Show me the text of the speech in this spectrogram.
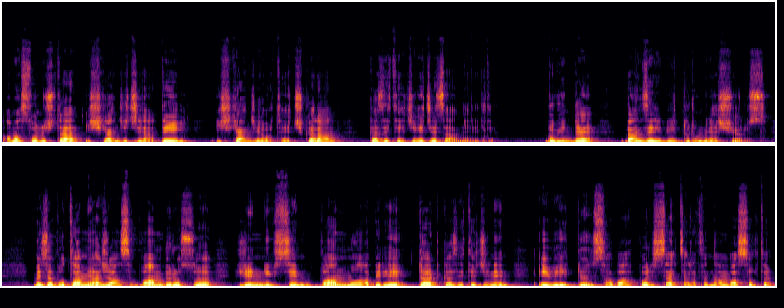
Ama sonuçta işkenceciler değil, işkenceyi ortaya çıkaran gazeteciye ceza verildi. Bugün de benzeri bir durumu yaşıyoruz. Mezopotamya Ajansı Van Bürosu, Jün News'in Van muhabiri 4 gazetecinin evi dün sabah polisler tarafından basıldı.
